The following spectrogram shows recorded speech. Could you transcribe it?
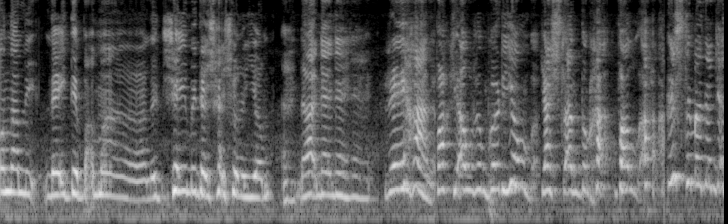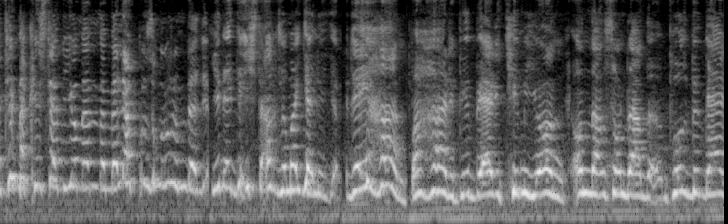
ondan neydi aman şeyimi de şaşırıyorum. Ne ne ne ne. Reyhan bak yavrum görüyor musun? Yaşlandık ha vallahi. Üstüme de getirmek istemiyorum emme melek kuzumurum beni. Yine de işte aklıma geliyor. Reyhan, bahar, biber, kimyon, ondan sonra pul biber,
